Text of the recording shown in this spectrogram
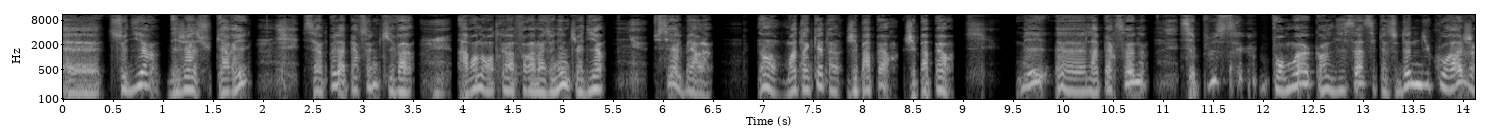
euh, se dire déjà je suis carré, c'est un peu la personne qui va avant de rentrer dans la forêt amazonienne qui va dire tu sais Albert là. Non, moi t'inquiète, hein, j'ai pas peur, j'ai pas peur. Mais euh, la personne, c'est plus, pour moi, quand elle dit ça, c'est qu'elle se donne du courage,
